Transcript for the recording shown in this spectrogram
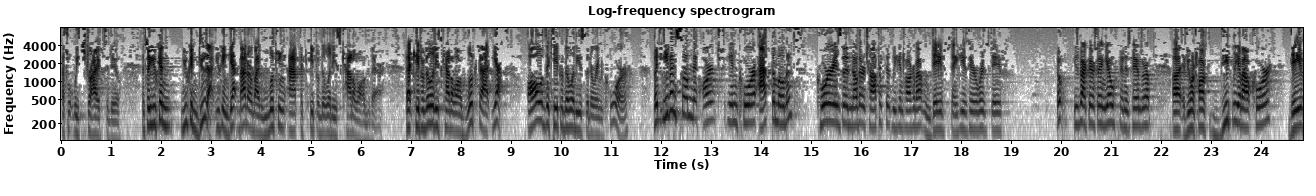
That's what we strive to do. And so you can, you can do that. You can get better by looking at the capabilities catalog there. That capabilities catalog looks at, yes, all of the capabilities that are in core, but even some that aren't in core at the moment. Core is another topic that we can talk about, and Dave Stanke is here. Where's Dave? Oh, he's back there saying yo, and his hands are up. Uh, if you want to talk deeply about core, Dave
